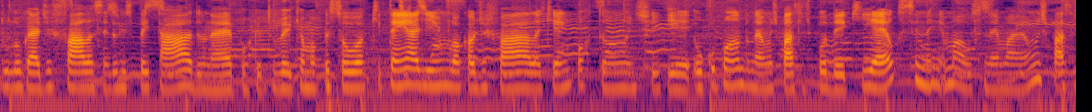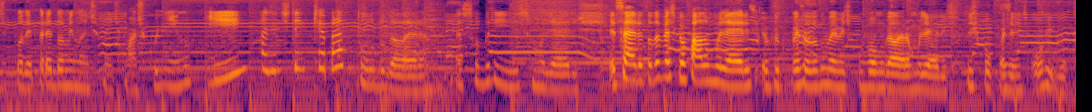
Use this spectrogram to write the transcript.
do lugar de fala sendo respeitado, né, porque tu vê que é uma pessoa que tem ali um local de fala que é importante, e ocupando, né, um espaço de poder que é o cinema. O cinema é um espaço de poder predominantemente masculino e a gente tem que quebrar tudo, galera. É sobre isso, mulheres. E, sério, toda vez que eu falo mulheres, eu fico pensando no meme, tipo, vamos, galera, mulheres. Desculpa, gente, horrível.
